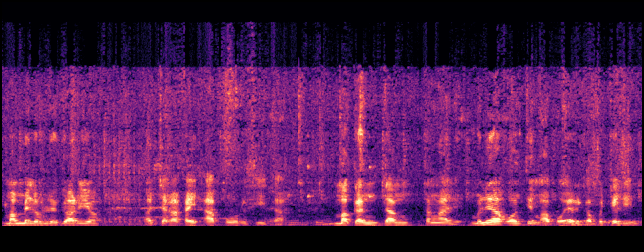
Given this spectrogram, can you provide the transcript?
Mamelo Legario, at saka kay Apo Rosita. Magandang tangali. Muli ako ang Team Apo Eric Apo Chalin.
